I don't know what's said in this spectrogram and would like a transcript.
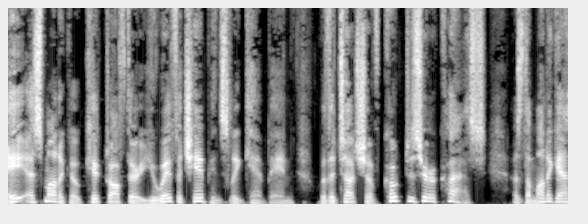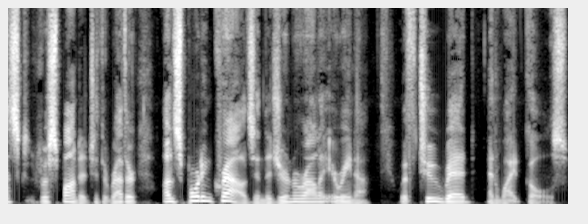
AS Monaco kicked off their UEFA Champions League campaign with a touch of Côte d'Azur class as the Monegasques responded to the rather unsporting crowds in the Generali Arena with two red and white goals.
